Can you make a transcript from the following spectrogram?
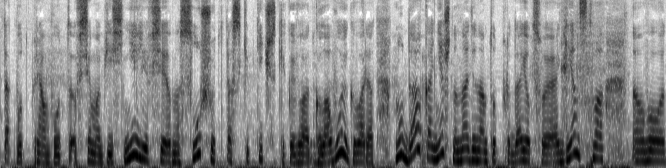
так вот прям вот всем объяснили, все нас слушают, так скептически кивают головой и говорят, ну да, конечно, Надя нам тут продает свое агентство, вот,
